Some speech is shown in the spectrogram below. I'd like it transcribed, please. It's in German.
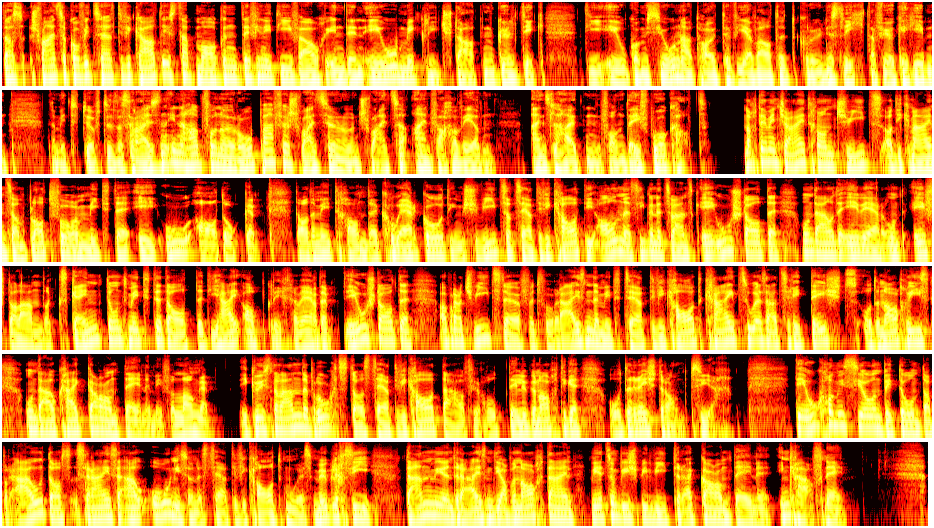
Das Schweizer Covid-Zertifikat ist ab morgen definitiv auch in den EU-Mitgliedstaaten gültig. Die EU-Kommission hat heute, wie erwartet, grünes Licht dafür gegeben. Damit dürfte das Reisen innerhalb von Europa für Schweizerinnen und Schweizer einfacher werden. Einzelheiten von Dave Burkhardt. Nach dem Entscheid kann die Schweiz an die gemeinsame Plattform mit der EU andocken. Damit kann der QR-Code im Schweizer Zertifikat in allen 27 EU-Staaten und auch den EWR- und EFTA-Ländern gescannt und mit den Daten die abgeglichen werden. Die EU-Staaten, aber auch die Schweiz dürfen von Reisenden mit Zertifikat keine zusätzlichen Tests oder Nachweis und auch keine Quarantäne mehr verlangen. In gewissen Ländern braucht es das Zertifikat auch für Hotelübernachtungen oder Restaurantbesuche. Die EU-Kommission betont aber auch, dass das Reisen auch ohne so ein Zertifikat muss möglich sein. Dann müssen Reisende aber Nachteile, wie zum Beispiel weiter eine Quarantäne, in Kauf nehmen.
